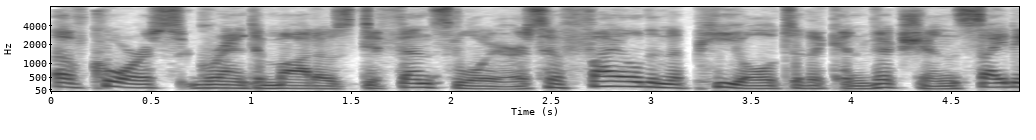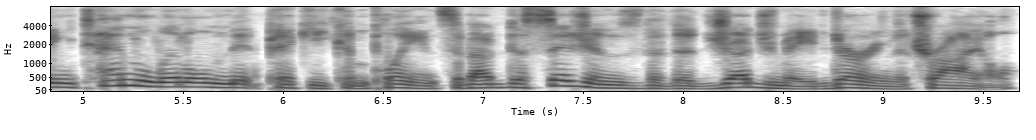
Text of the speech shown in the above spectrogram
Of course, Grant Amato's defense lawyers have filed an appeal to the conviction, citing 10 little nitpicky complaints about decisions that the judge made during the trial.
